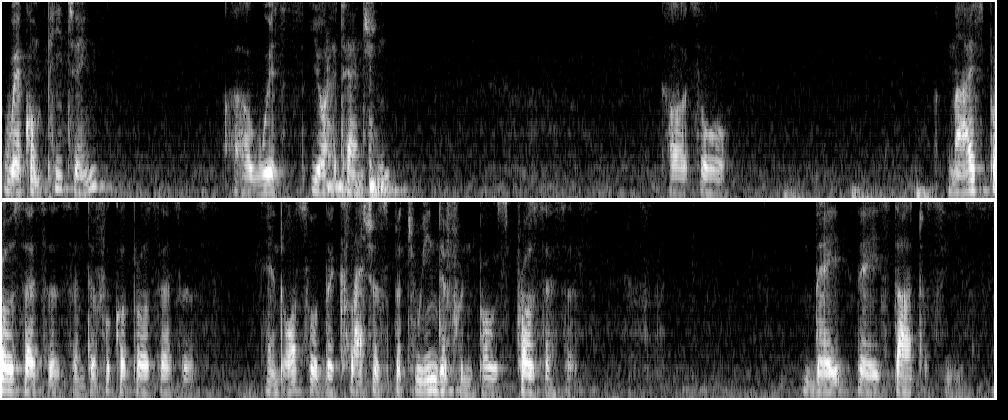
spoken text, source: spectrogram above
were competing uh, with your attention. Uh, so nice processes and difficult processes, and also the clashes between different processes. They they start to cease.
